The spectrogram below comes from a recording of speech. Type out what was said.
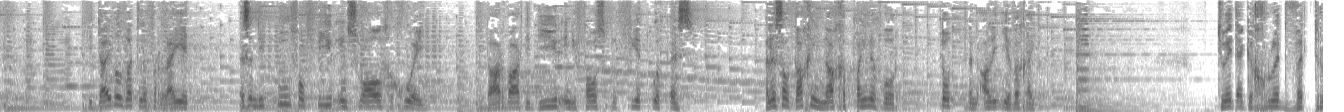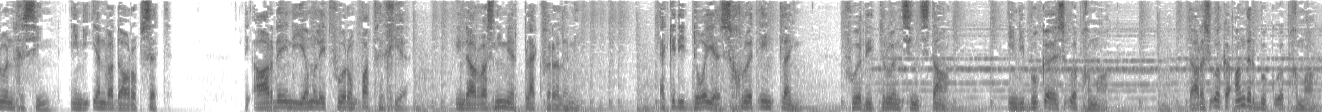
Die duiwel wat hulle verlei het, is in die poel van vuur en swaal gegooi, daar waar die dier en die valse profeet ook is. Hulle sal dag en nag gepynig word tot in alle ewigheid. Toe het ek 'n groot wit troon gesien en die een wat daarop sit. Die aarde en die hemel het voor hom pad gegee en daar was nie meer plek vir hulle nie. Ek het die dooies, groot en klein, voor die troon sien staan en die boeke is oopgemaak. Daar is ook 'n ander boek oopgemaak.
